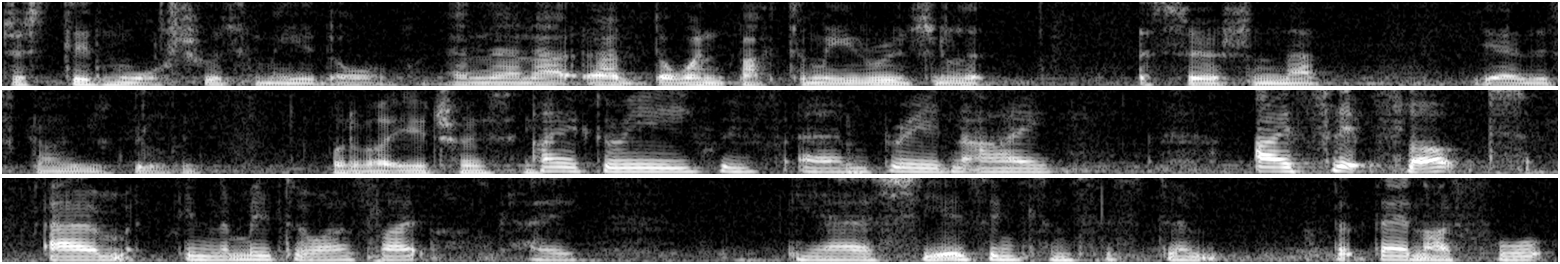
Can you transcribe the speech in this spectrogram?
just didn't wash with me at all. And then I, I went back to my original assertion that yeah, this guy was guilty. What about you, Tracy? I agree with um, Bryn. I I flip flopped um, in the middle. I was like, okay, yeah, she is inconsistent. But then I thought,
